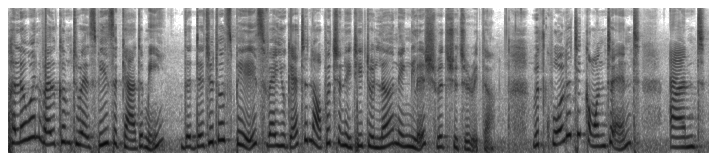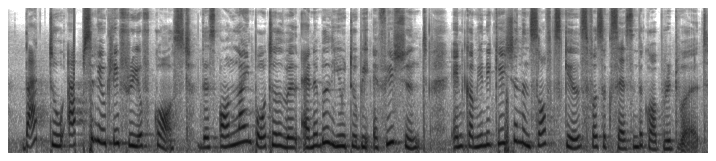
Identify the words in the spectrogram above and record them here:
Hello and welcome to SB's Academy, the digital space where you get an opportunity to learn English with Shucharita. With quality content and that too absolutely free of cost, this online portal will enable you to be efficient in communication and soft skills for success in the corporate world.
